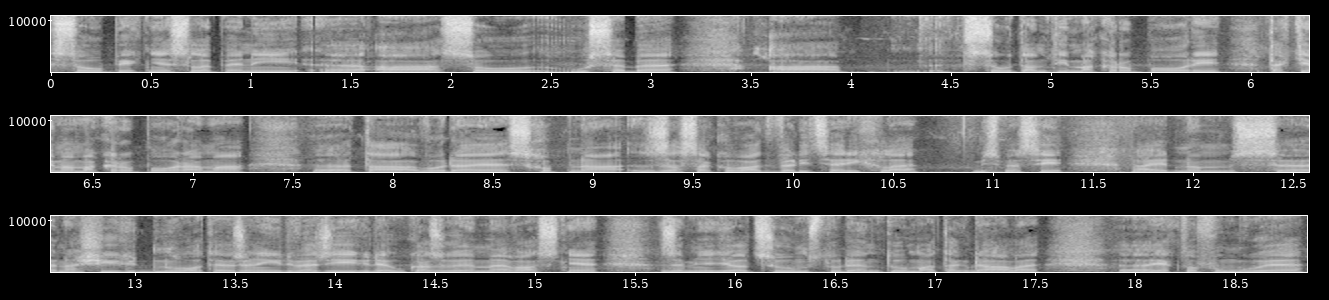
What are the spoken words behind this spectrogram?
jsou pěkně slepený eh, a jsou u sebe a jsou tam ty makropóry, tak těma makropórama eh, ta voda je schopna zasakovat velice rychle. My jsme si na jednom z našich dnů otevřených dveří, kde ukazujeme vlastně zemědělcům, studentům a tak dále, eh, jak to funguje,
